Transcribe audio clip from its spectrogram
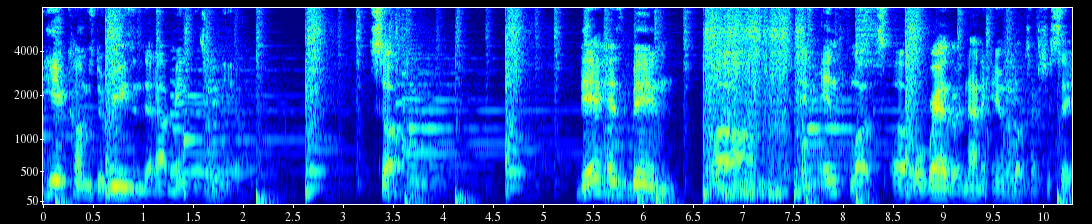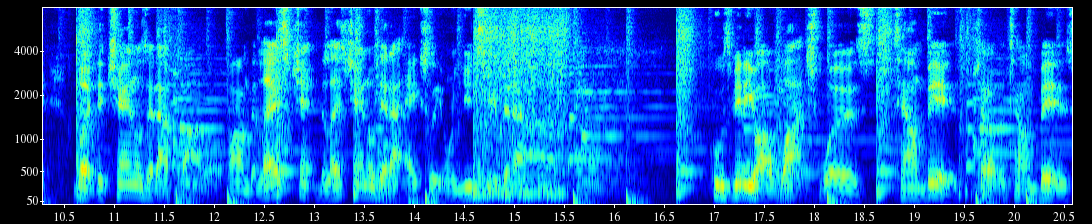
here comes the reason that I made this video. So, there has been um, an influx, uh, or rather, not an influx, I should say, but the channels that I follow. Um, the last the last channel that I actually on YouTube that I uh, whose video I watched was Town Biz. Shout out to Town Biz.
